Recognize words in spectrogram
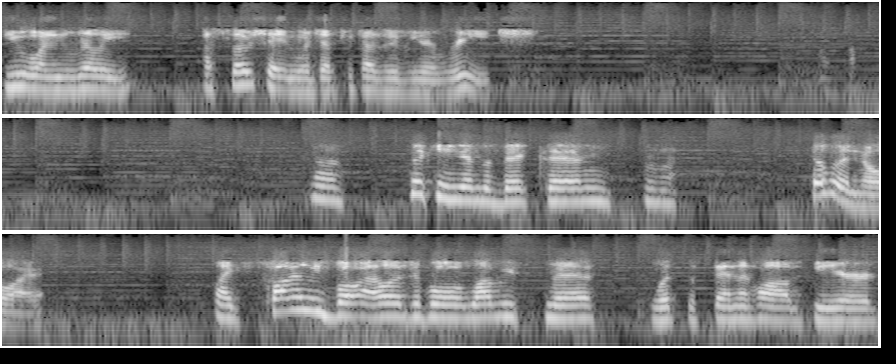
you wouldn't really associate with just because of your reach. Uh, sticking in the Big Ten, Illinois. Like finally bowl eligible, Lovie Smith with the Santa Claus beard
